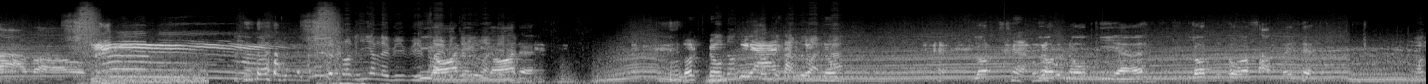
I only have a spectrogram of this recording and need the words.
ต้าเปล่า รถเฮียอะไรมีมีวีไฟออมีจเนี่ยรววีดออเนี่ยเนี่ยรถโนเกียตัดรถนกรถรถโนเกียรถโทรศัพท์เลยเนี่ยรถ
